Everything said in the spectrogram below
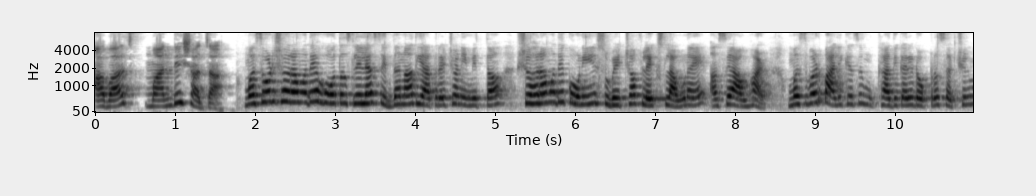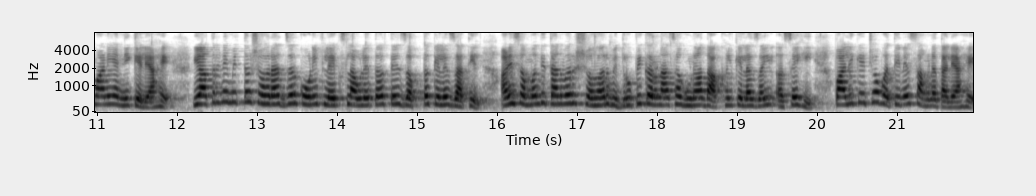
आवाज मानदेशाचा. म्हसवड शहरामध्ये होत असलेल्या सिद्धनाथ यात्रेच्या निमित्त शहरामध्ये कोणीही शुभेच्छा फ्लेक्स लावू नये असे आव्हान म्हसवड पालिकेचे मुख्याधिकारी डॉक्टर सचिन माने यांनी केले आहे. यात्रेनिमित्त शहरात जर कोणी फ्लेक्स लावले तर ते जप्त केले जातील आणि संबंधितांवर शहर विद्रुपीकरणाचा गुन्हा दाखल केला जाईल असेही पालिकेच्या वतीने सांगण्यात आले आहे.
